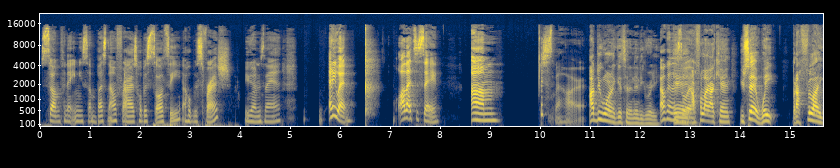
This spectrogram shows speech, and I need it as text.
so I'm finna eat me some bust down fries. Hope it's salty. I hope it's fresh. You know what I'm saying? Anyway, all that to say, um, it's just been hard. I do want to get to the nitty gritty. Okay, let's do it. I feel like I can. You said wait, But I feel like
